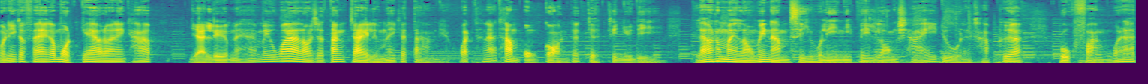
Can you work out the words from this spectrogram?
วันนี้กาแฟก็หมดแก้วแล้วนะครับ อย่าลืมนะฮะไม่ว่าเราจะตั้งใจหรือไม่ก็ตามเนี่ยวัฒนธรรมองค์กรก็เกิดขึ้นอยู่ดี แล้วทำไมเราไม่นำสีวลีนี้ไปลองใช้ดูนะครับ เพื่อปลูกฝังวัฒน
